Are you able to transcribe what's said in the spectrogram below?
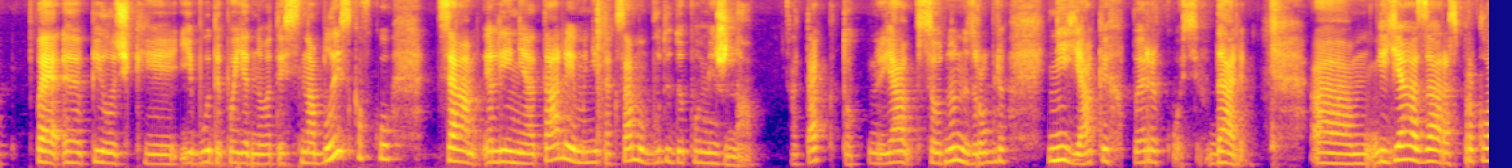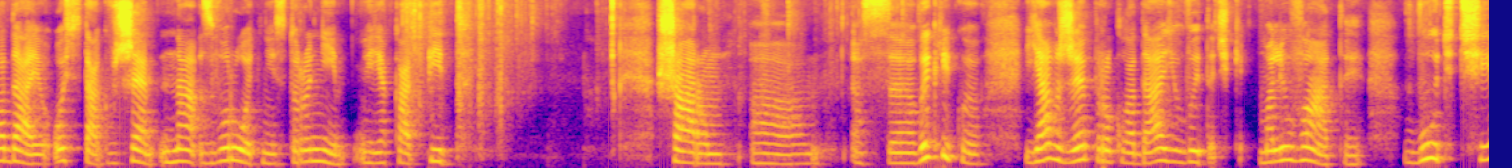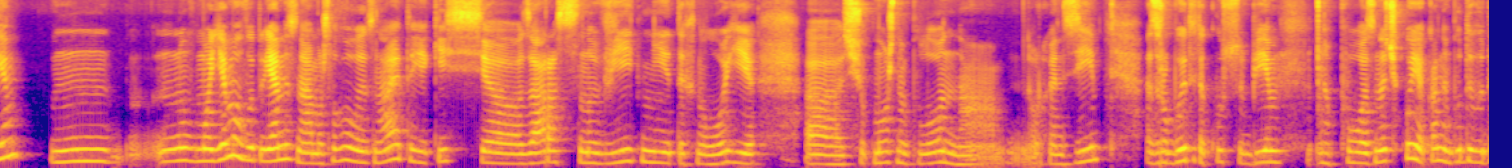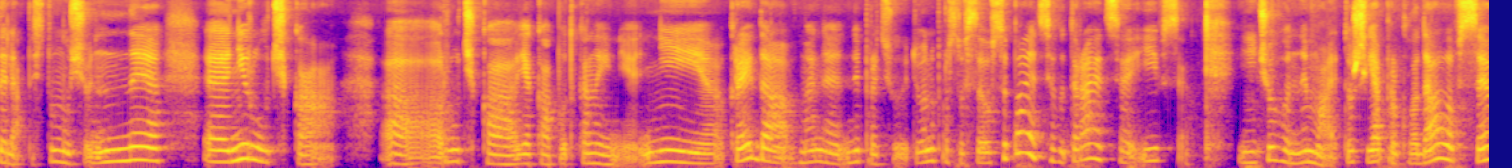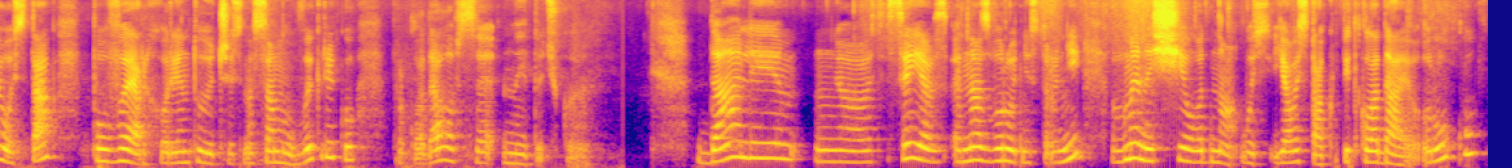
пілочки і буде поєднуватись на блискавку, ця лінія талії мені так само буде допоміжна. А так, то я все одно не зроблю ніяких перекосів. Далі. Я зараз прокладаю ось так вже на зворотній стороні, яка під шаром з викрійкою, я вже прокладаю виточки. Малювати будь-чим. Ну, в моєму випадку, я не знаю, можливо, ви знаєте якісь е, зараз новітні технології, е, щоб можна було на органзі зробити таку собі позначку, яка не буде видалятись. Тому що не, е, ні ручка, ручка, яка по тканині, ні крейда в мене не працюють. Воно просто все осипається, витирається і все. І нічого немає. Тож я прокладала все ось так, поверх, орієнтуючись на саму викрійку, прокладала все ниточкою. Далі, це я на зворотній стороні. В мене ще одна, ось я ось так підкладаю руку.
